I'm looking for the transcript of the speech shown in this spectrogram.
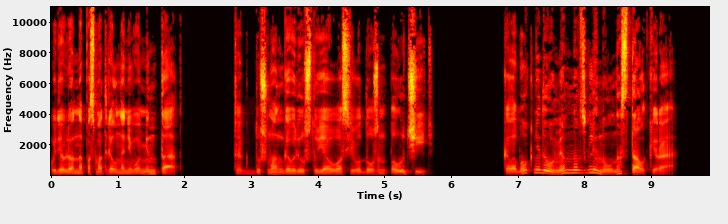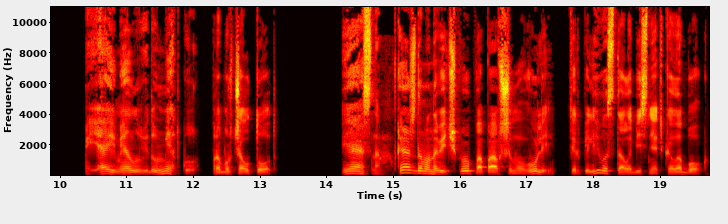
Удивленно посмотрел на него ментат. Так душман говорил, что я у вас его должен получить. Колобок недоуменно взглянул на сталкера. «Я имел в виду метку», пробурчал тот. «Ясно. Каждому новичку, попавшему в улей, терпеливо стал объяснять Колобок.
